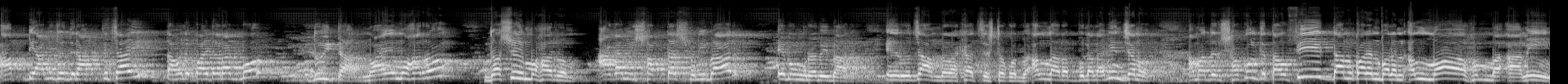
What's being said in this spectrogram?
আপনি, আমি যদি রাখতে চাই, তাহলে কয়টা রাখব? দুইটা। নয় মহরম, দশই মহরম, আগামী সপ্তাহ শনিবার এবং রবিবার। এই রোজা আমরা রাখার চেষ্টা করব। আল্লাহ রব্বুল আলমিন যেন আমাদের সকলকে তৌফিক দান করেন, বলেন আল্লাহ আমিন।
